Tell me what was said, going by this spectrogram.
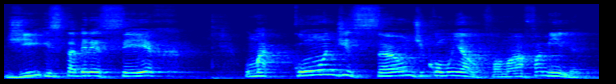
de estabelecer uma condição de comunhão, formar uma família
